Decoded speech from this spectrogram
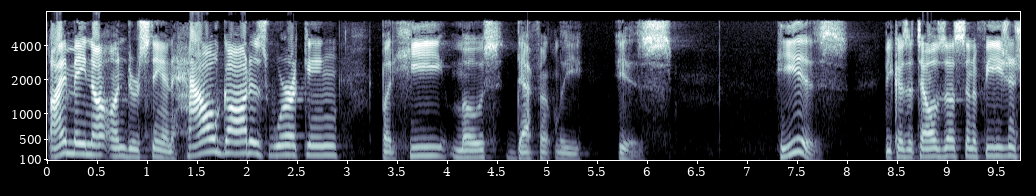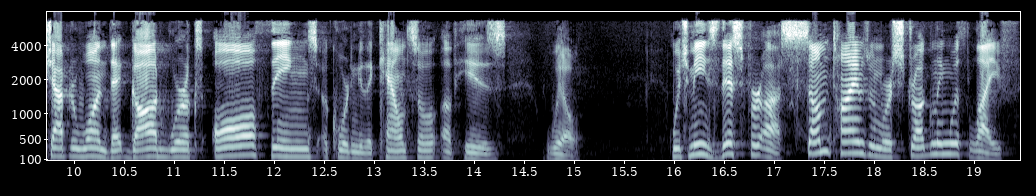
I may not understand how God is working, but He most definitely is. He is because it tells us in Ephesians chapter 1 that God works all things according to the counsel of his will. Which means this for us. Sometimes when we're struggling with life,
